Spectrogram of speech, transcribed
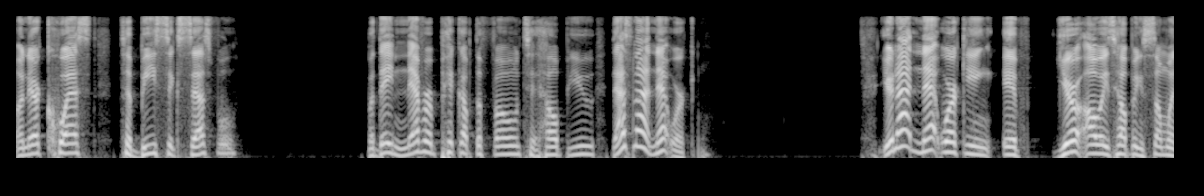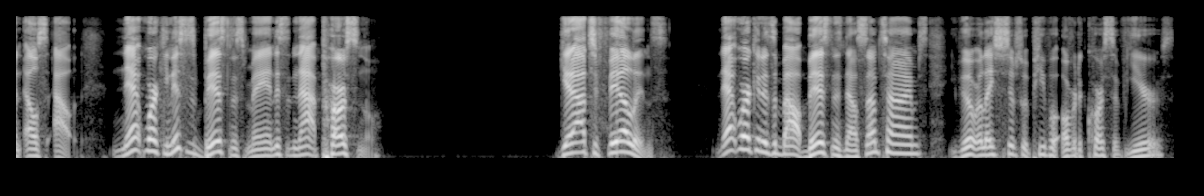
on their quest to be successful, but they never pick up the phone to help you, that's not networking. You're not networking if you're always helping someone else out. Networking, this is business, man. This is not personal. Get out your feelings. Networking is about business. Now, sometimes you build relationships with people over the course of years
